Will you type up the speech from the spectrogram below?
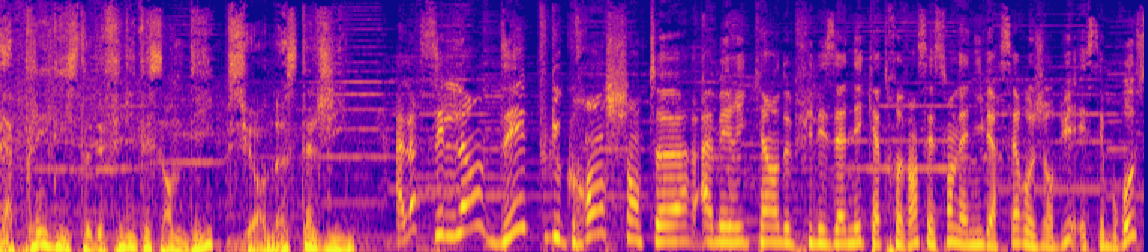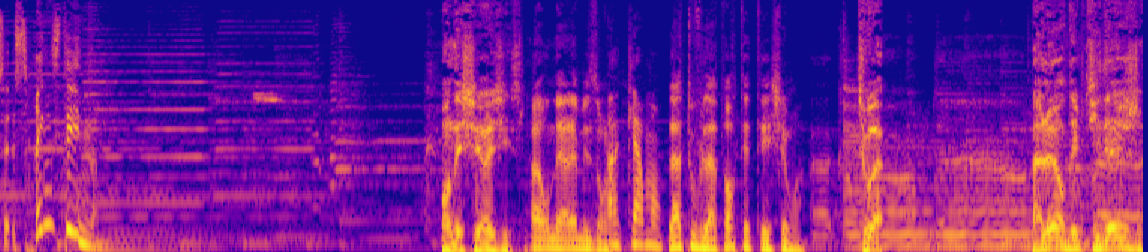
La playlist de Philippe et Sandy sur Nostalgie. Alors c'est l'un des plus grands chanteurs américains depuis les années 80. C'est son anniversaire aujourd'hui et c'est Bruce Springsteen. On est chez Régis. là. Ah, on est à la maison. Là, Ah clairement. là t'ouvres la porte et t'es chez moi. Tu vois, à l'heure des petits déj,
